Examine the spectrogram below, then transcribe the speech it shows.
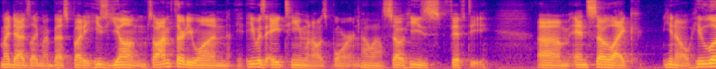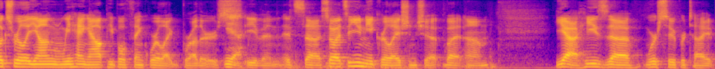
My dad's like my best buddy. He's young, so I'm 31. He was 18 when I was born. Oh, wow. So he's 50, um, and so like you know he looks really young. When we hang out, people think we're like brothers. Yeah. Even it's uh, so it's a unique relationship, but um, yeah, he's uh, we're super tight.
